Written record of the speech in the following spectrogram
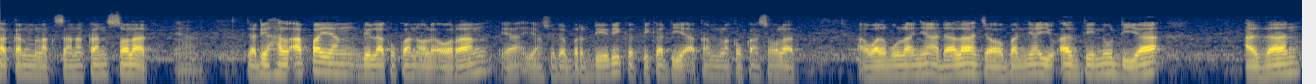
akan melaksanakan sholat ya. Jadi hal apa yang dilakukan oleh orang ya yang sudah berdiri ketika dia akan melakukan sholat Awal mulanya adalah jawabannya yu'adzinu dia azan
